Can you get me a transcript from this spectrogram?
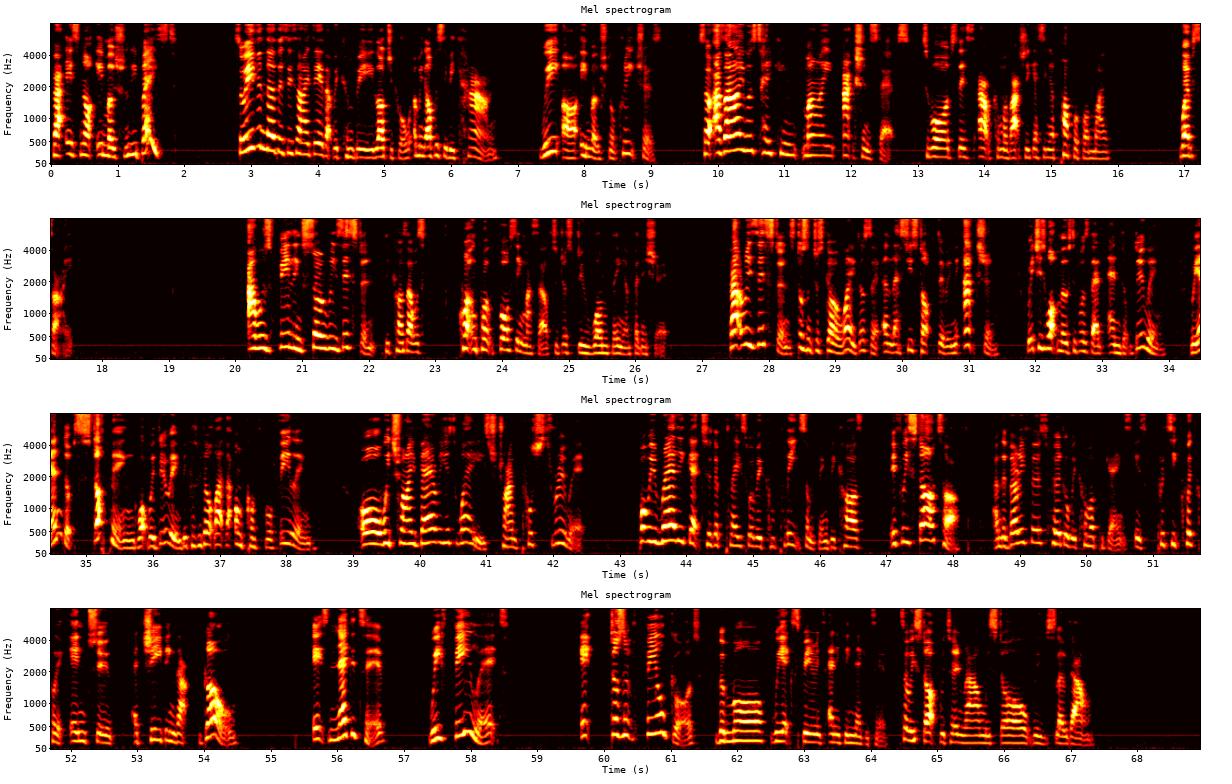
that is not emotionally based. So even though there's this idea that we can be logical, I mean, obviously we can, we are emotional creatures. So, as I was taking my action steps towards this outcome of actually getting a pop up on my website, I was feeling so resistant because I was quote unquote forcing myself to just do one thing and finish it. That resistance doesn't just go away, does it? Unless you stop doing the action, which is what most of us then end up doing we end up stopping what we're doing because we don't like that uncomfortable feeling. Or we try various ways to try and push through it. But we rarely get to the place where we complete something because if we start off and the very first hurdle we come up against is pretty quickly into achieving that goal, it's negative, we feel it, it doesn't feel good, the more we experience anything negative. So we stop, we turn around, we stall, we slow down.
